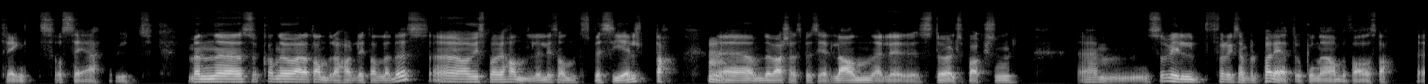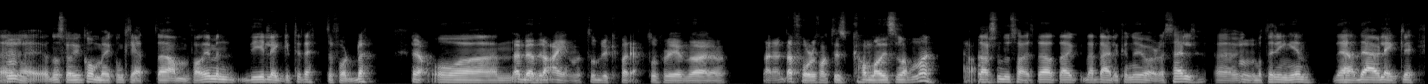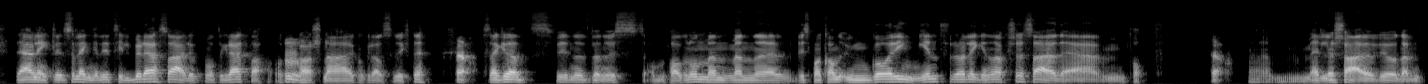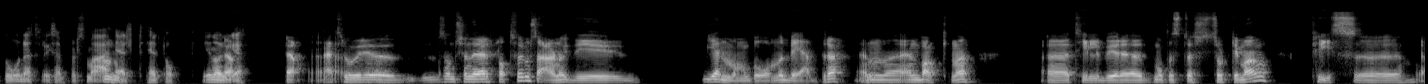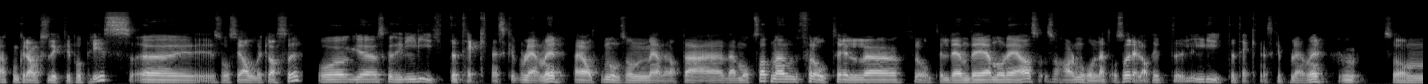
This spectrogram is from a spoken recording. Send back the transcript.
trengt å se ut. Men uh, så kan det jo være at andre har det litt annerledes. Uh, og hvis man vil handle litt sånn spesielt, da, Mm. um, om det være seg et spesielt land eller størrelse på aksjen, um, så vil f.eks. Pareto kunne anbefales, da. Eh, Nå skal vi ikke komme med konkrete anbefalinger, men de legger til rette for det. Ja. Og um, Det er bedre egnet å bruke Pareto, fordi der, der, der får du faktisk handla disse landene. Ja, det er som du sa i sted, at det er, det er deilig å kunne gjøre det selv uh, uten Mm. å måtte ringe inn. Det, det, er vel egentlig, det er vel egentlig Så lenge de tilbyr det, så er det jo på en måte greit, da. Og Mm. Er konkurransedyktig. Ja. Så det er ikke at vi nødvendigvis anbefaler noen, men, men eh, hvis man kan unngå å ringe inn for å legge inn en aksje, så er jo det um, topp. Ja. Um, ellers så er vi jo nevnt Nordnett, f.eks., som er Mm. helt, helt topp i Norge. Ja, jeg tror som sånn generelt plattform så er nok de gjennomgående bedre enn enn bankene. Uh, tilbyr et måte størst sortiment, pris, eh, ja, konkurransedyktig på pris, eh, så å si alle klasser, og eh, skal si lite tekniske problemer. Det er alltid noen som mener at det er, det er motsatt, men i forhold forhold til DNB Nordea, så, så har Nordnett også relativt lite tekniske problemer, Mm. som,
